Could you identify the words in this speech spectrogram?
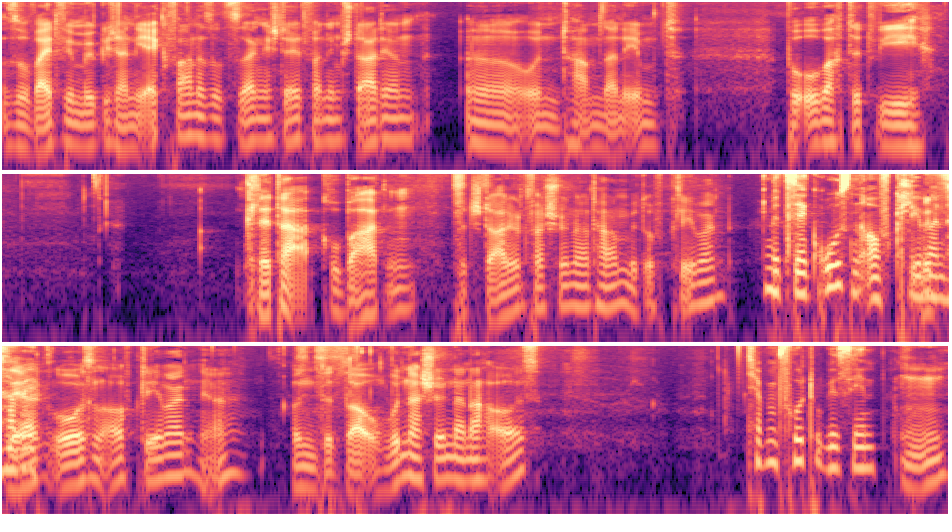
so weit wie möglich an die Eckfahne sozusagen gestellt von dem Stadion äh, und haben dann eben beobachtet, wie Kletterakrobaten das Stadion verschönert haben mit Aufklebern. Mit sehr großen Aufklebern mit habe sehr ich. großen Aufklebern, ja. Und das sah auch wunderschön danach aus. Ich habe ein Foto gesehen Mhm.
